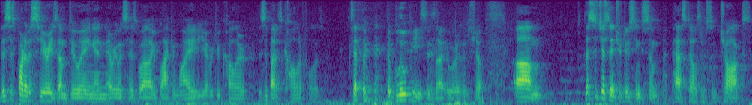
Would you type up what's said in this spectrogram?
this is part of a series I'm doing, and everyone says, "Well, you're black and white. Do you ever do color?" This is about as colorful as, except the, the blue pieces that were in the show. Um, this is just introducing some pastels and some chalks,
